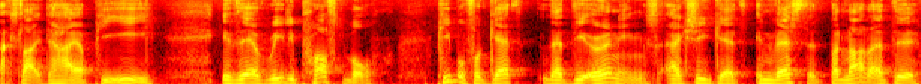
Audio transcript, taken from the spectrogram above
a slightly higher PE, if they're really profitable, people forget that the earnings actually get invested, but not at the,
